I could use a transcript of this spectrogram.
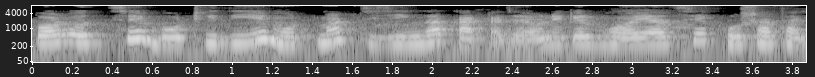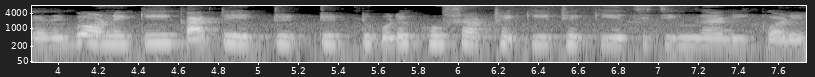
পর হচ্ছে বটি দিয়ে মোটমাট চিচিঙ্গা কাটা যায়। অনেকের ভয় আছে, খোসা থাকে। দেখবে অনেকেই কাটে, একটু একটু একটু করে খোসা ঠেকিয়ে ঠেকিয়ে চিচিঙ্গারি করে।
